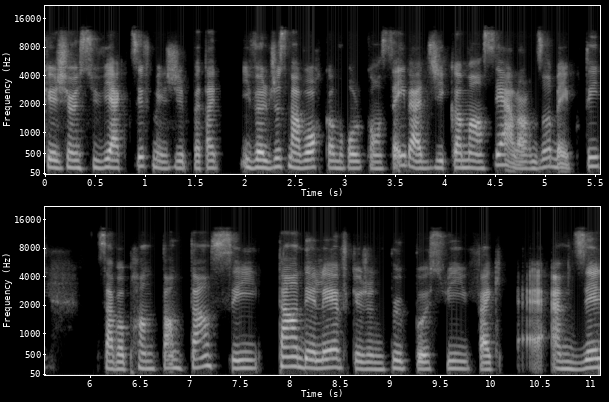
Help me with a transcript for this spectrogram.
que j'ai un suivi actif, mais j'ai peut-être, ils veulent juste m'avoir comme rôle conseil. Elle dit J'ai commencé à leur dire ben, écoutez, ça va prendre tant de temps, c'est tant d'élèves que je ne peux pas suivre. Fait elle me disait,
